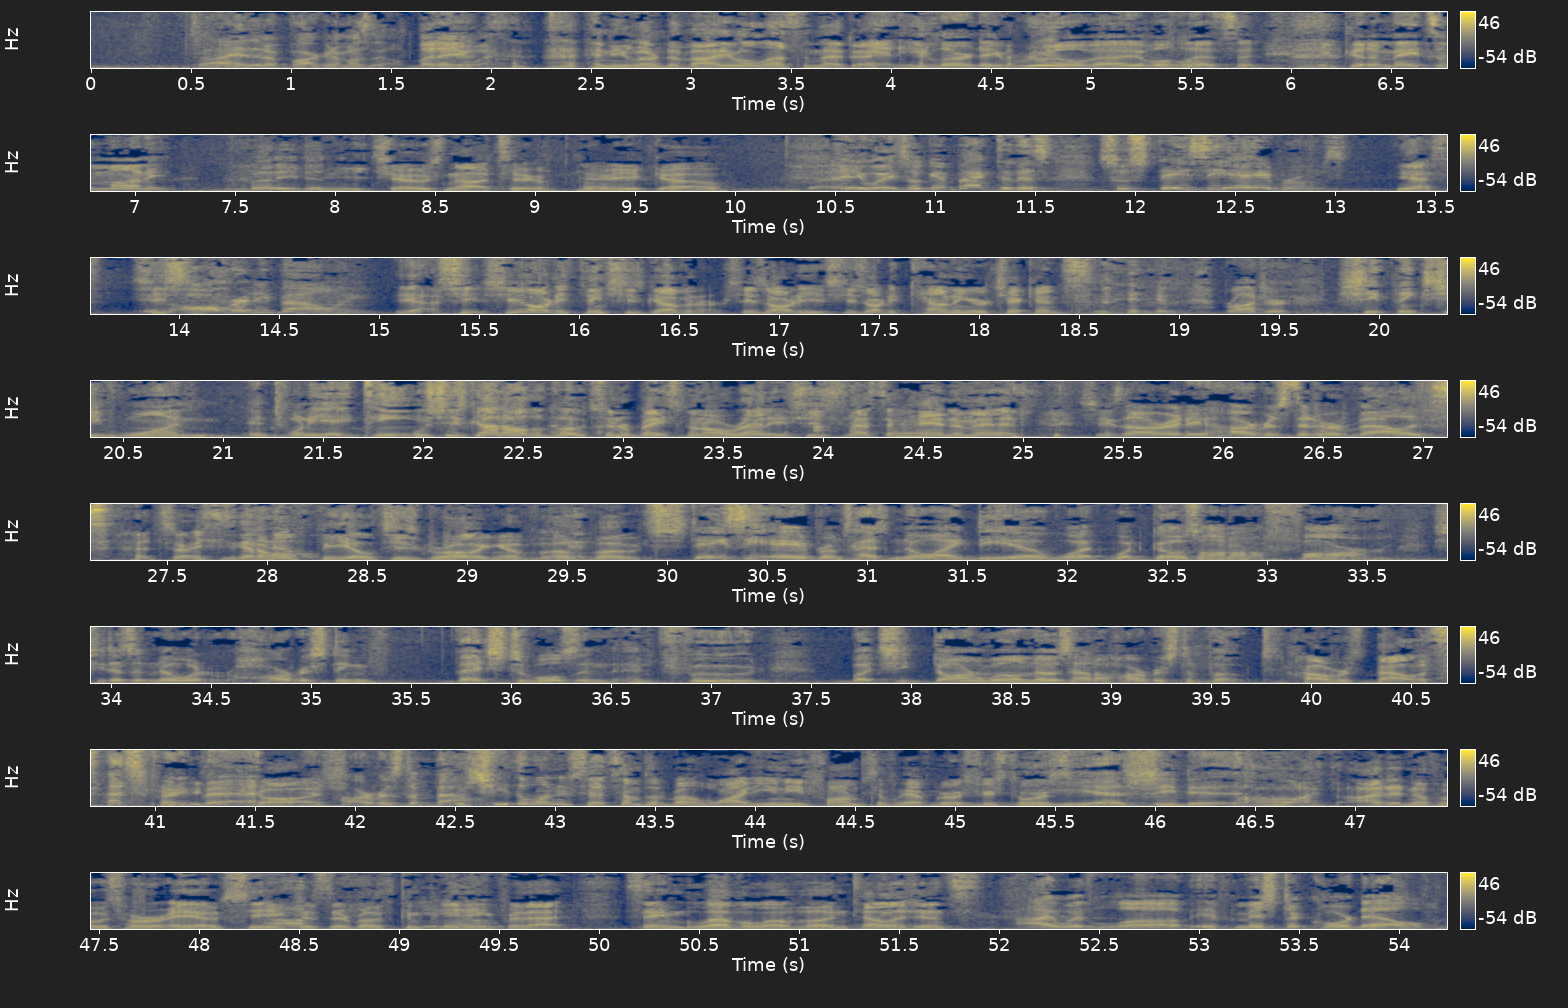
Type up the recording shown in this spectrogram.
So I ended up parking it myself. But anyway, and he learned a valuable lesson that day. and he learned a real valuable lesson. He could have made some money, but he didn't. He chose not to. There you go. But anyway, so get back to this. So Stacey Abrams Yes, is already vowing. Yeah, she she already thinks she's governor. She's already she's already counting her chickens. Roger, she thinks she won in 2018. well, she's got all the votes in her basement already. She just has to hand them in. She's already harvested her ballots. That's right. She's got a You whole field she's growing of, of votes. Stacey Abrams has no idea what, what goes on on a farm. She doesn't know what harvesting vegetables and, and food, but she darn well knows how to harvest a vote. Harvest ballots. That's pretty bad. Gosh. Harvest a ballot. Was she the one who said something about why do you need farms if we have grocery stores? Yes, she did. Oh, I, th- I didn't know if it was her or AOC because they're both you competing know- for that same level of uh, intelligence. I would love if Mr. Cordell,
